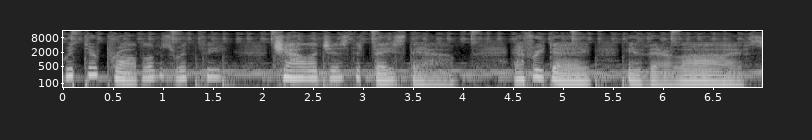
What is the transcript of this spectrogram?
with their problems, with the challenges that face them every day in their lives.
